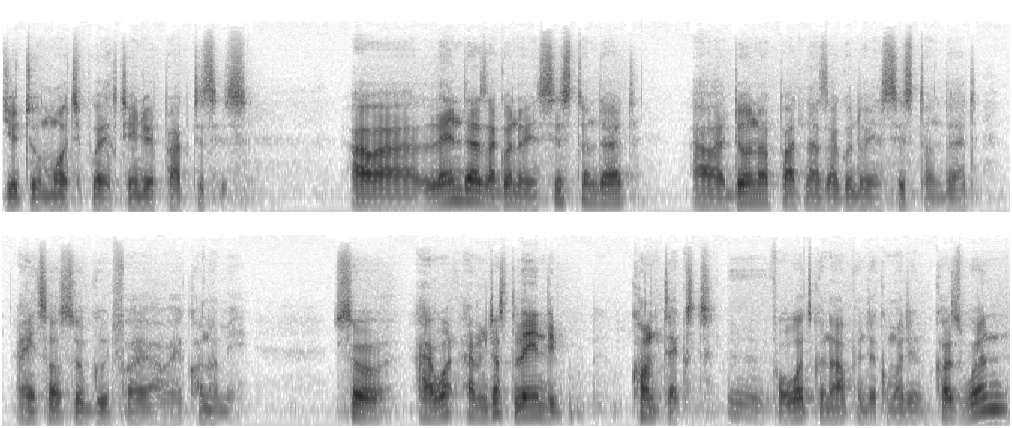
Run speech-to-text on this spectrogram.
due to multiple exchange rate practices. Our lenders are going to insist on that. Our donor partners are going to insist on that. And it's also good for our economy. So I am just laying the context mm. for what's going to happen to commodity. Because when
